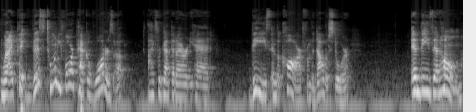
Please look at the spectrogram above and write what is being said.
when I picked this 24 pack of waters up, I forgot that I already had these in the car from the dollar store and these at home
